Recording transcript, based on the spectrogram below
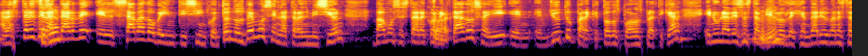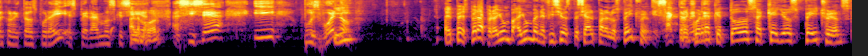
A las 3 de la tarde el sábado 25. Entonces nos vemos en la transmisión. Vamos a estar conectados ahí en, YouTube para que todos podamos platicar. En una de esas también los legendarios van a estar conectados por ahí. Esperamos que sea, así sea. Y pues bueno. Eh, espera, pero hay un, hay un beneficio especial para los Patreons. Exactamente. Recuerda que todos aquellos Patreons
